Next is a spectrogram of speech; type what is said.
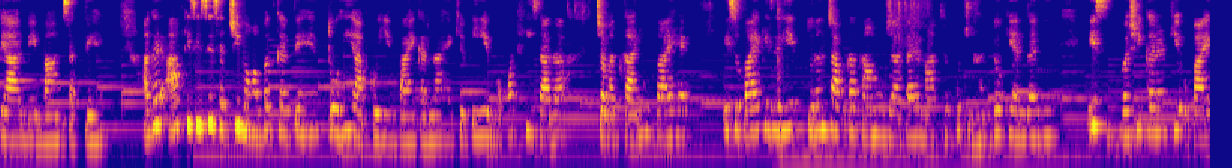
प्यार में बाँध सकते हैं। अगर आप किसी से सच्ची मोहब्बत करते हैं तो ही आपको ये उपाय करना है, क्योंकि ये बहुत ही ज़्यादा चमत्कारी उपाय है। इस उपाय के ज़रिए तुरंत आपका काम हो जाता है, मात्र कुछ घंटों के अंदर ही इस वशीकरण के उपाय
